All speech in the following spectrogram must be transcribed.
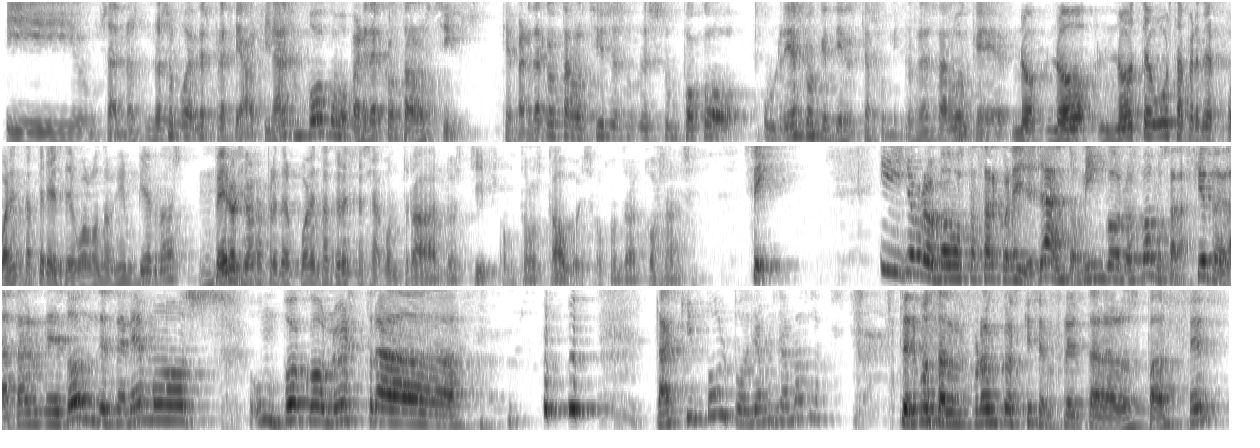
Y, o sea, no, no se puede despreciar. Al final es un poco como perder contra los Chiefs. Que perder contra los Chiefs es, es un poco un riesgo que tienes que asumir. O sea, es algo que. No, no, no te gusta perder 43, da igual contra quién pierdas, pero si vas a perder 43 que sea contra los Chiefs, o contra los Cowboys, o contra cosas así. Sí. Y yo creo que podemos pasar con ello ya el domingo. Nos vamos a las 7 de la tarde, donde tenemos un poco nuestra. Tanking Ball, podríamos llamarla. tenemos a los Broncos que se enfrentan a los Panthers.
